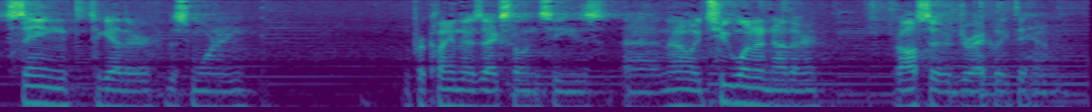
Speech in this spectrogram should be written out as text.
sing together this morning and proclaim those excellencies uh, not only to one another, but also directly to Him.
